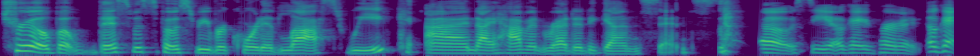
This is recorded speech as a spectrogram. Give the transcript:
True, but this was supposed to be recorded last week and I haven't read it again since. oh, see, okay, perfect. Okay.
